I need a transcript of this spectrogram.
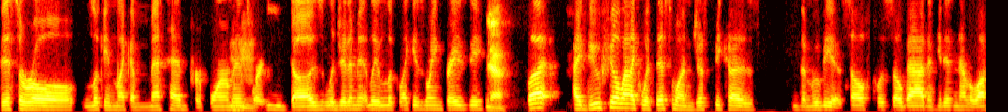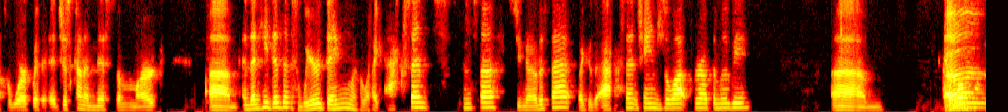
visceral looking like a meth head performance Mhm. where he does legitimately look like he's going crazy Yeah. But I do feel like with this one, just because the movie itself was so bad and he didn't have a lot to work with, it just kind of missed the mark. Um, and then he did this weird thing with like accents and stuff. Did you notice that? Like his accent changed a lot throughout the movie. Um, Uh,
